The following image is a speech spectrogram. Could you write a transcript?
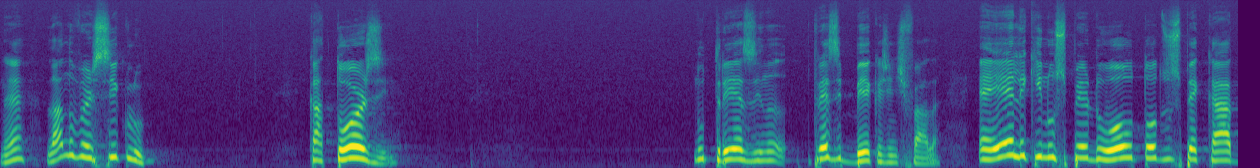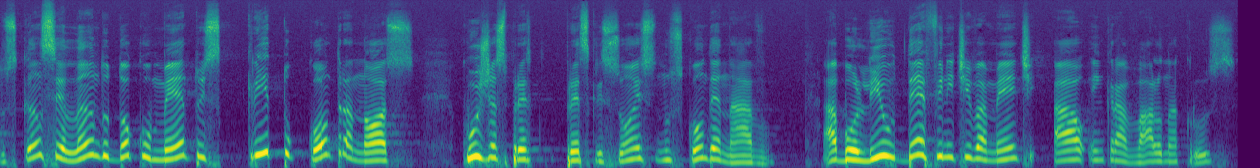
Né? Lá no versículo 14, no 13, no 13b que a gente fala. É Ele que nos perdoou todos os pecados, cancelando o documento escrito contra nós, cujas pre prescrições nos condenavam. Aboliu definitivamente ao encravá-lo na cruz.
